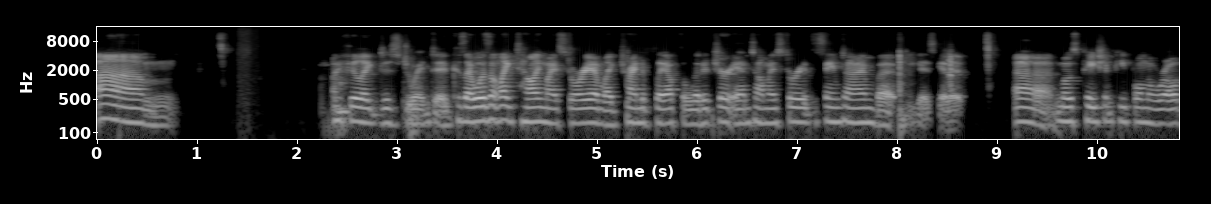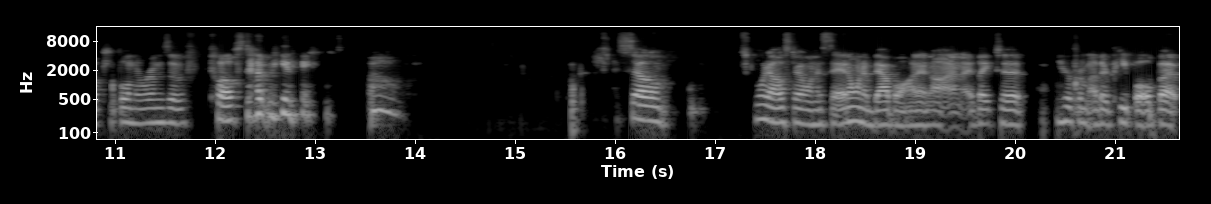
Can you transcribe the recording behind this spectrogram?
um I feel like disjointed because I wasn't like telling my story. I'm like trying to play off the literature and tell my story at the same time, but you guys get it. Uh, most patient people in the world, people in the rooms of 12 step meetings. oh So, what else do I want to say? I don't want to babble on and on. I'd like to hear from other people, but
